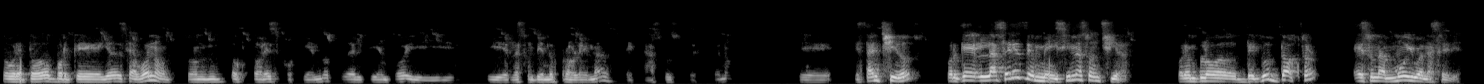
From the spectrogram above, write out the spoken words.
sobre todo porque yo decía, bueno, son doctores cogiendo todo el tiempo y, y resolviendo problemas de casos, pues bueno, que están chidos, porque las series de medicina son chidas. Por ejemplo, The Good Doctor es una muy buena serie.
